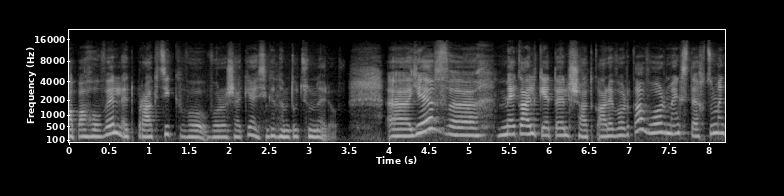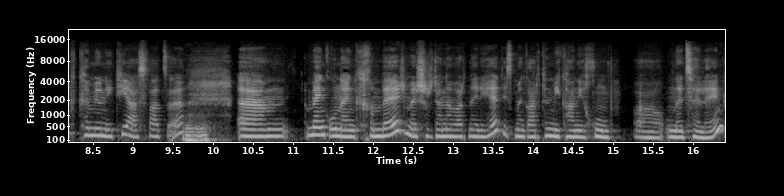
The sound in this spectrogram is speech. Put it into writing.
ապահովել այդ պրակտիկ որոշակի, այսինքն հմտություններով։ Եվ մեկ այլ կետ էլ շատ կարևոր կա, որ մենք ստեղծում ենք community ասվածը։ Մենք ունենք խմբեր մեր շրջանավարտների հետ, իսկ մենք արդեն մի քանի խումբ ունեցել ենք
